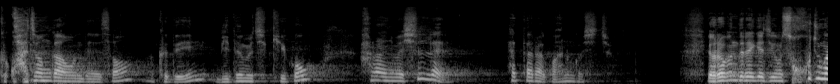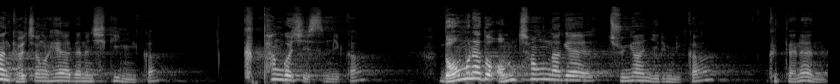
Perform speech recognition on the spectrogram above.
그 과정 가운데서 그들이 믿음을 지키고 하나님을 신뢰했다라고 하는 것이죠. 여러분들에게 지금 소중한 결정을 해야 되는 시기입니까? 급한 것이 있습니까? 너무나도 엄청나게 중요한 일입니까? 그때는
